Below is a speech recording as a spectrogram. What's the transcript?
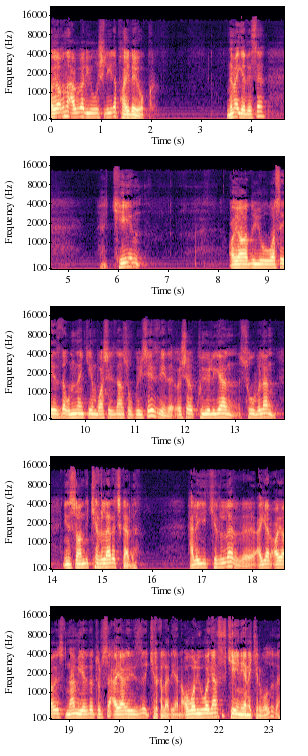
oyoqni avval yuvishlikda foyda yo'q. Nimaga desa, keyin oyoqni yuvib olsangizda, undan keyin boshingizdan suv quysangiz deydi. O'sha quyilgan suv bilan insonning kirlari chiqadi. Haligi kirlar e, agar oyog'ingiz nam yerda tursa, oyog'ingizni kir qiladi, ya'ni avval yuvib olgansiz, keyin yana kir bo'ldi-da.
